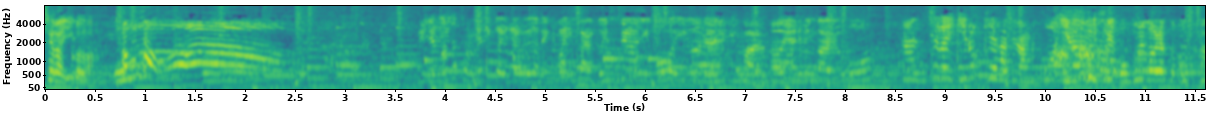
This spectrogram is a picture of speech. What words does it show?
제가 이거다. 정답! 거 알고 수연이고 이거는 예림인 거 알고 어, 예림인 거 알고 그래서 제가 이렇게 하진 않고 이런 식의 오글거려서 못 써.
